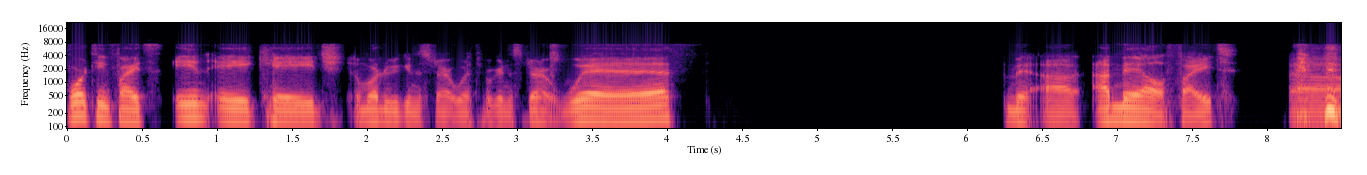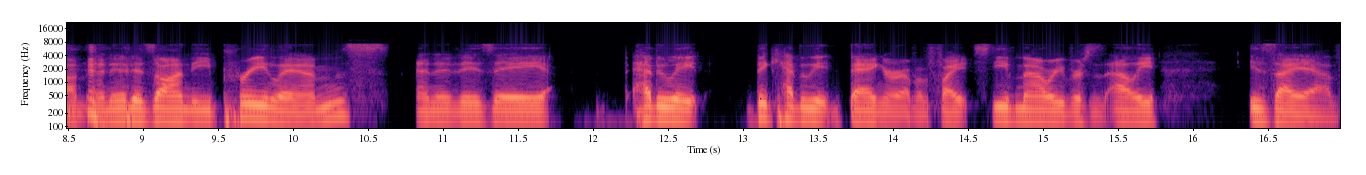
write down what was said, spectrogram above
14 fights in a cage. And what are we going to start with? We're going to start with uh, a male fight, um, and it is on the prelims, and it is a heavyweight, big heavyweight banger of a fight. Steve Mowry versus Ali Isaev.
